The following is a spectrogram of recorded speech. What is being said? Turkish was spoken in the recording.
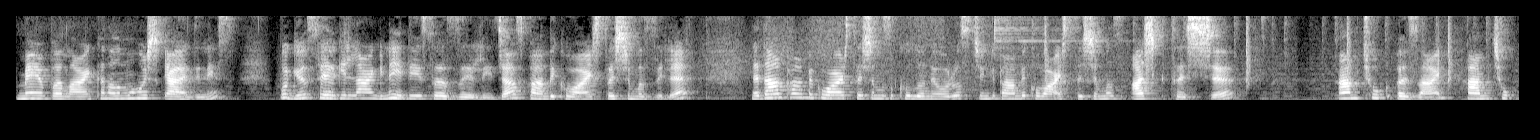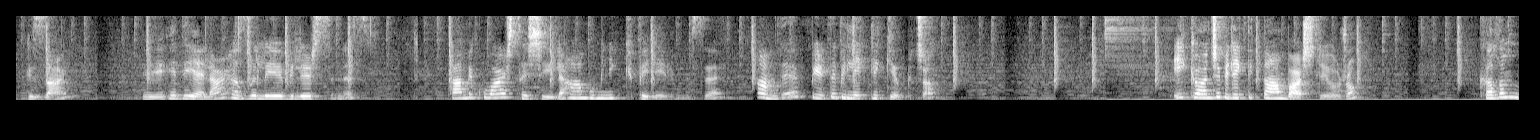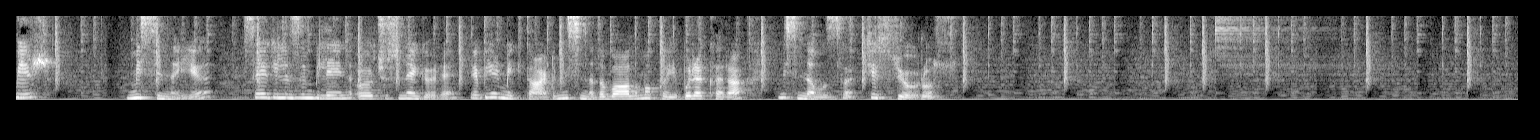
Merhabalar, kanalıma hoş geldiniz. Bugün Sevgililer Günü hediyesi hazırlayacağız pembe kuvars taşımız ile. Neden pembe kuvars taşımızı kullanıyoruz? Çünkü pembe kuvars taşımız aşk taşı. Hem çok özel hem çok güzel e, hediyeler hazırlayabilirsiniz. Pembe kuvars taşı ile hem bu minik küpelerimizi hem de bir de bileklik yapacağım. İlk önce bileklikten başlıyorum. Kalın bir misinayı sevgilinizin bileğinin ölçüsüne göre ve bir miktarda misinada bağlama payı bırakarak misinamızı kesiyoruz.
